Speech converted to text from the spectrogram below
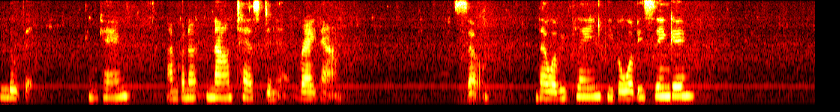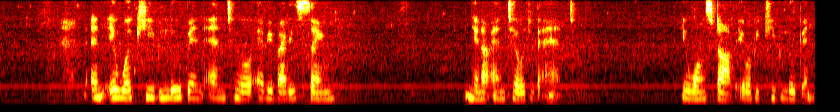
Loop it okay? I'm gonna now testing it right now. So that will be playing people will be singing and it will keep looping until everybody sing you know until to the end. It won't stop. It will be keep looping.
